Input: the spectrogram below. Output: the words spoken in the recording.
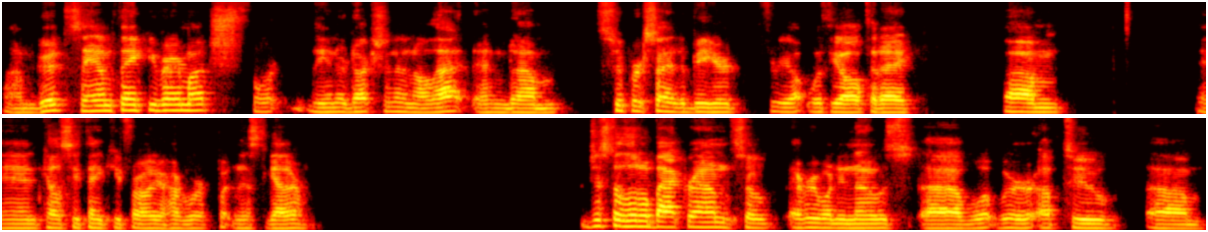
I'm good. Sam, thank you very much for the introduction and all that. And um, super excited to be here with you all today. Um, and Kelsey, thank you for all your hard work putting this together. Just a little background so everybody knows uh, what we're up to um,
